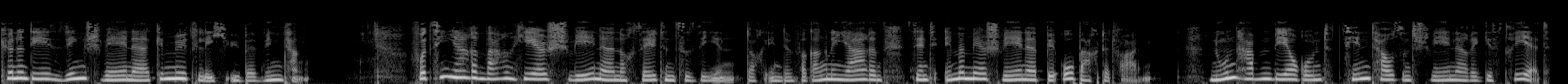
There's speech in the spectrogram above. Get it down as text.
können die Singschwäne gemütlich überwintern. Vor zehn Jahren waren hier Schwäne noch selten zu sehen, doch in den vergangenen Jahren sind immer mehr Schwäne beobachtet worden. Nun haben wir rund 10.000 Schwäne registriert,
